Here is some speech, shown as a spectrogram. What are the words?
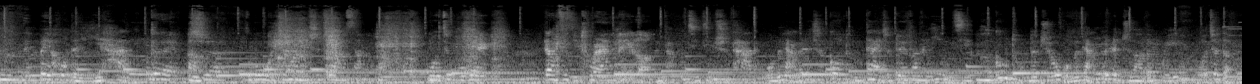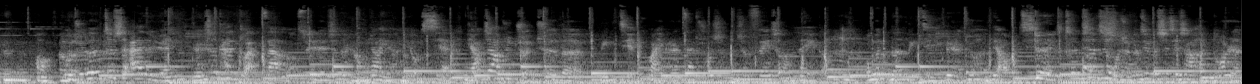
受那背后的遗憾。对，是。如果我知道你是这样想的话，我就不会。让自己突然没了，它不仅仅是他，我们两个人是共同带着对方的印记和共同的只有我们两个人知道的回忆活着的。嗯，啊，我觉得这是爱的原因。人生太短暂了，所以人生的容量也很有限。你要这样去准确的理解另外一个人在说什么，是非常累的。嗯，我们能理解一个人就很了不起。对，甚至我觉得这个世界上很多人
